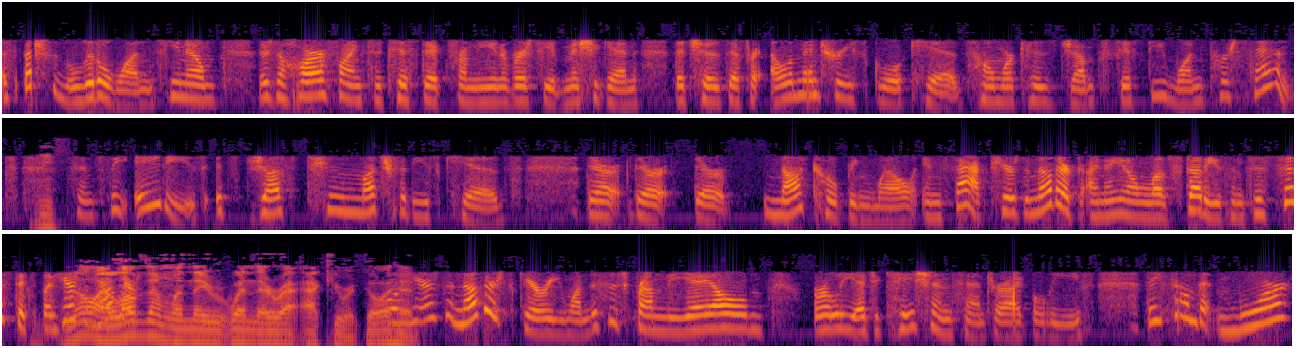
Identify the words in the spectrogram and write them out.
especially the little ones. You know, there's a horrifying statistic from the University of Michigan that shows that for elementary school kids, homework has jumped 51% mm. since the 80s. It's just too much for these kids. They're they're they're not coping well. In fact, here's another. I know you don't love studies and statistics, but here's another. no, another. I love them when they when they're accurate. Go well, ahead. Well, here's another scary one. This is from the Yale Early Education Center, I believe. They found that more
